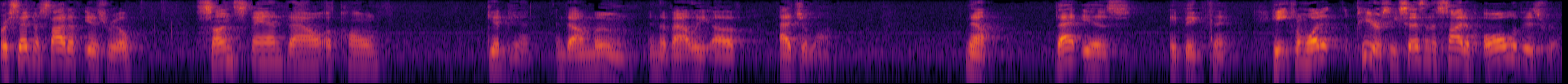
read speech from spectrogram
or he said in the sight of Israel, Sun, stand thou upon Gibeon, and moon in the valley of Ajalon. Now, that is a big thing. He, from what it appears, he says in the sight of all of Israel.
